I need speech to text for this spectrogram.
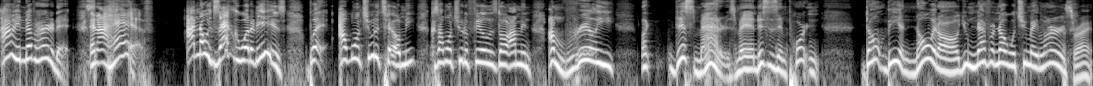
I ain't never heard of that, and I have. I know exactly what it is, but I want you to tell me because I want you to feel as though I'm in. I'm really like this matters, man. This is important. Don't be a know-it-all. You never know what you may learn. That's right.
